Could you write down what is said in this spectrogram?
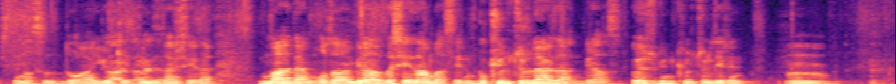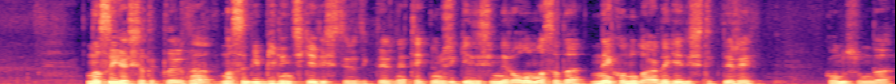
işte nasıl doğayı yok ettiğimizden aynen. şeyler. Madem o zaman biraz da şeyden bahsedelim. Bu kültürlerden biraz özgün kültürlerin hmm, nasıl yaşadıklarına, nasıl bir bilinç geliştirdiklerine, teknolojik gelişimleri olmasa da ne konularda geliştikleri konusunda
